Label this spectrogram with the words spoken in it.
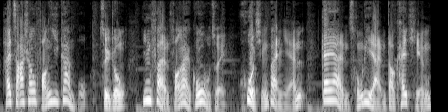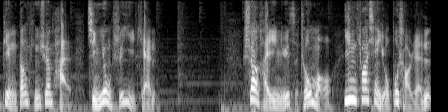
还砸伤防疫干部，最终因犯妨碍公务罪获刑半年。该案从立案到开庭并当庭宣判，仅用时一天。上海一女子周某因发现有不少人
